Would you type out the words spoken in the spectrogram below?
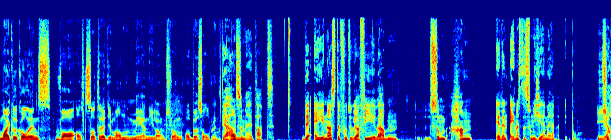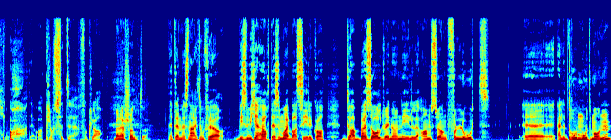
Michael Collins var altså tredjemann med Neil Armstrong og Buzz Aldrin. Det er han som har tatt det eneste fotografiet i verden som han er den eneste som ikke er med på. Ja. Åh, det var klossete forklart. Men jeg skjønte. Dette har vi snakket om før. Hvis du ikke har hørt det, så må jeg bare si det kort. Da Buzz Aldrin og Neil Armstrong forlot eh, Eller dro mot månen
